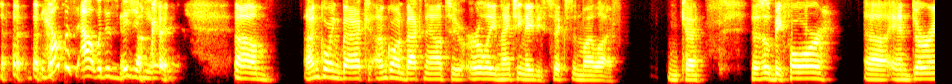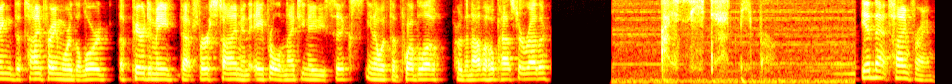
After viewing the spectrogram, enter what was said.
Help us out with this vision here. Okay. Um, I'm going back. I'm going back now to early 1986 in my life. Okay. This is before uh, and during the time frame where the Lord appeared to me that first time in April of 1986, you know, with the Pueblo or the Navajo pastor rather. I see dead people. In that time frame,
